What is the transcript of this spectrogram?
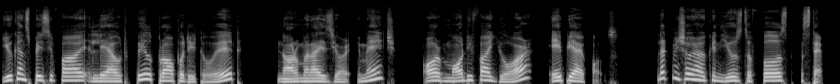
You can specify layout fill property to it, normalize your image, or modify your API calls. Let me show you how you can use the first step.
